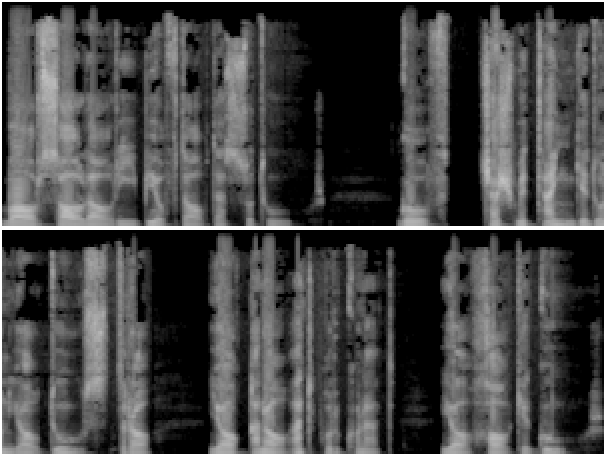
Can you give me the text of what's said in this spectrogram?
بار سالاری بیفتاد از سطور. گفت چشم تنگ دنیا دوست را یا قناعت پر کند یا خاک گور.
